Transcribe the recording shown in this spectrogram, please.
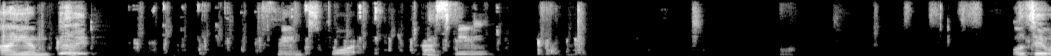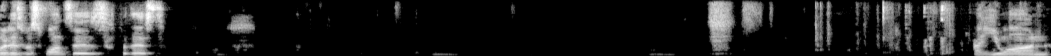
I am good. Thanks for asking. Let's see what his response is for this. Are you on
